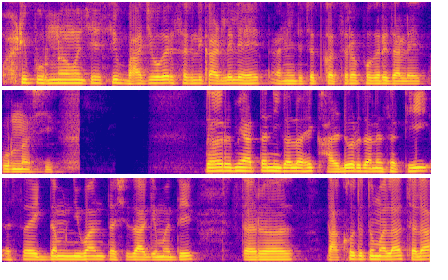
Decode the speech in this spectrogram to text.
वाडी पूर्ण म्हणजे अशी भाजी वगैरे सगळी काढलेली आहेत आणि त्याच्यात कचरप वगैरे झालं आहे पूर्ण अशी. तर मी आता निघालो आहे खार्डीवर जाण्यासाठी असं एकदम निवांत अशी जागेमध्ये. तर दाखवतो तुम्हाला. चला.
